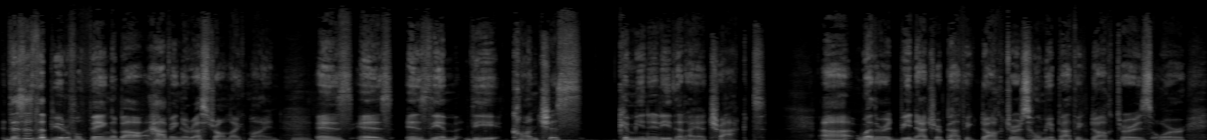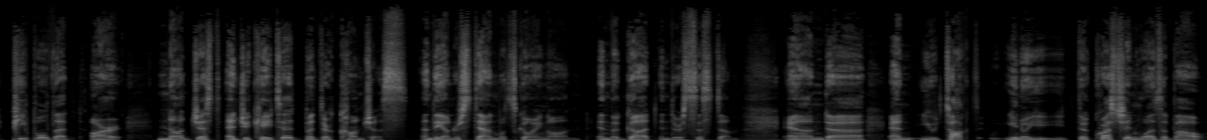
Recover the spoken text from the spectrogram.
this is the beautiful thing about having a restaurant like mine Mm. is is is the the conscious community that I attract. Uh, whether it be naturopathic doctors, homeopathic doctors, or people that are not just educated, but they're conscious and they understand what's going on in the gut, in their system. And uh, and you talked, you know, you, the question was about,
